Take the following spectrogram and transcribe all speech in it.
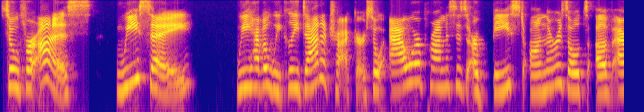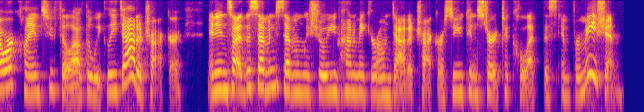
So for us, we say we have a weekly data tracker. So our promises are based on the results of our clients who fill out the weekly data tracker. And inside the 7 to 7, we show you how to make your own data tracker so you can start to collect this information.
